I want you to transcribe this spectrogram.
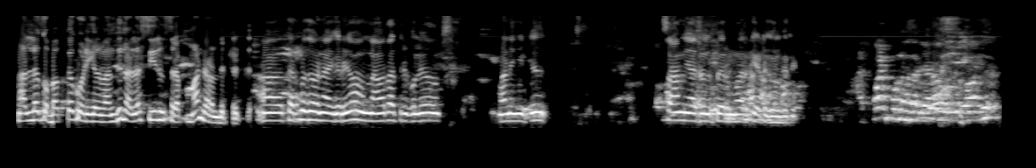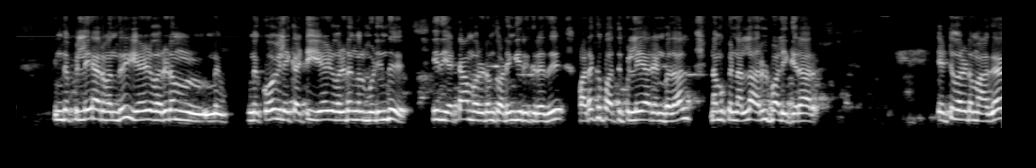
நல்ல பக்த கோடிகள் வந்து நல்ல சீரும் சிறப்புமா நடந்துட்டு இருக்கு கற்பக விநாயகரையும் நவராத்திரிக்குள்ளேயும் வணங்கிட்டு சாமியார்கள் பெருமாறு கேட்டுக்கொள்கிறேன். இந்த பிள்ளையார் வந்து ஏழு வருடம் இந்த கோவிலை கட்டி ஏழு வருடங்கள் முடிந்து இது எட்டாம் வருடம் தொடங்கி இருக்கிறது வடக்கு பார்த்து பிள்ளையார் என்பதால் நமக்கு நல்ல அருள் பாலிக்கிறார் எட்டு வருடமாக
